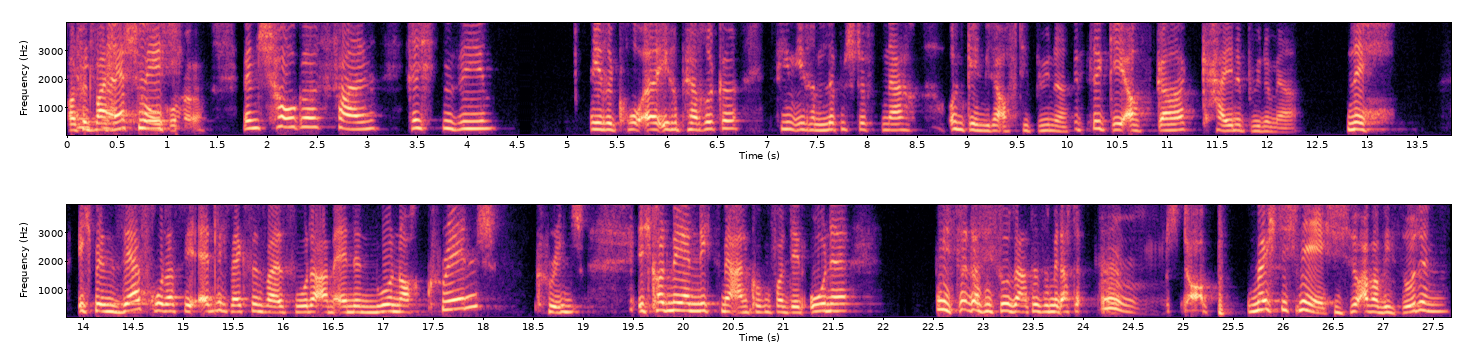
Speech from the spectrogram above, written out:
Outfit war hässlich. Showgirl. Wenn Showgirls fallen, richten sie ihre, äh, ihre Perücke, ziehen ihren Lippenstift nach und gehen wieder auf die Bühne. Bitte geh auf gar keine Bühne mehr. Nee. Ich bin sehr froh, dass sie endlich weg sind, weil es wurde am Ende nur noch cringe cringe. Ich konnte mir ja nichts mehr angucken von denen, ohne nicht so, dass ich so saß und mir dachte, mm, stopp, möchte ich nicht. So, aber wieso denn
